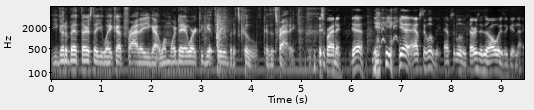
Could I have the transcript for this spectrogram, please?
you go to bed Thursday, you wake up Friday. You got one more day of work to get through, but it's cool because it's Friday. It's Friday. Yeah, yeah, yeah, yeah, absolutely, absolutely. Thursdays are always a good night.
